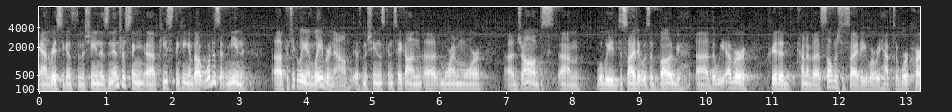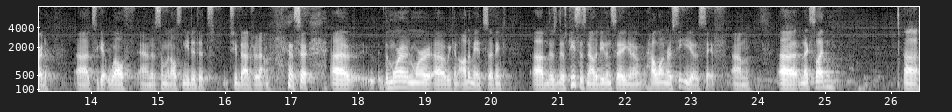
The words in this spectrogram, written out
And race against the machine is an interesting uh, piece thinking about what does it mean, uh, particularly in labor now, if machines can take on uh, more and more uh, jobs. Um, will we decide it was a bug uh, that we ever created kind of a selfish society where we have to work hard uh, to get wealth, and if someone else needed it, it's too bad for them. so uh, the more and more uh, we can automate, so I think um, there's, there's pieces now that even say, you know, how long are CEOs safe? Um, uh, next slide. Uh,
